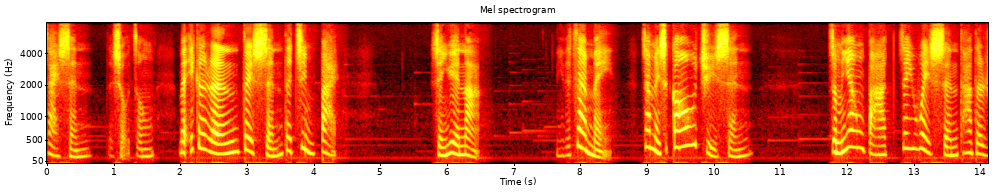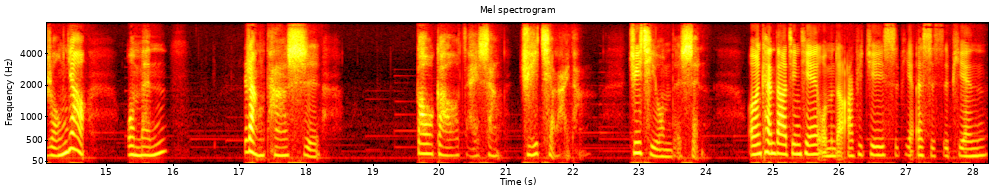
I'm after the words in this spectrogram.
在神的手中。每一个人对神的敬拜，神悦纳你的赞美，赞美是高举神。怎么样把这一位神他的荣耀，我们让他是高高在上，举起来他。举起我们的神，我们看到今天我们的 RPG 诗篇二十四篇，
